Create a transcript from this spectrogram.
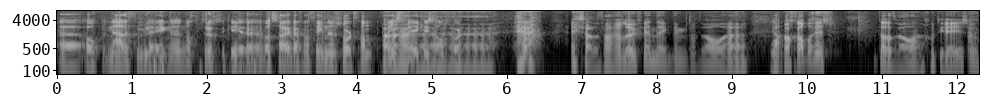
eh, ook na de Formule 1 eh, nog terug te keren. Wat zou je daarvan vinden? Een soort van feestweek in Zandvoort? Eh, ja, ik zou dat wel heel leuk vinden. Ik denk dat het wel, eh, Ja. wel grappig is. Dat het wel een goed idee is ook.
